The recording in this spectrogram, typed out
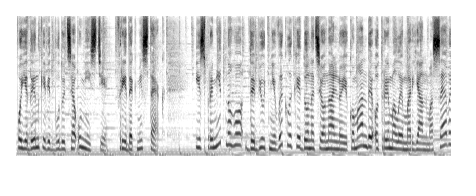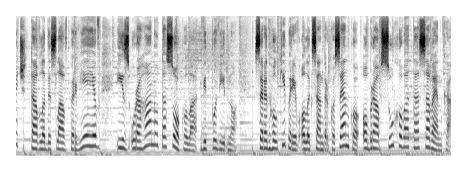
Поєдинки відбудуться у місті Фрідек Містек. Із примітного дебютні виклики до національної команди отримали Мар'ян Масевич та Владислав Первєєв із урагану та Сокола відповідно. Серед голкіперів Олександр Косенко обрав Сухова та Савенка.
